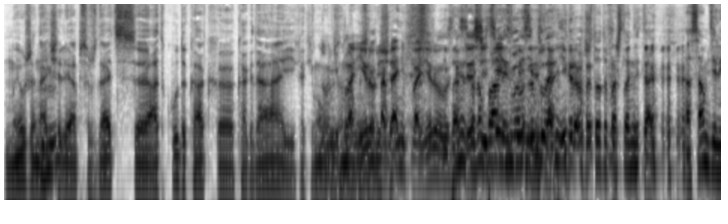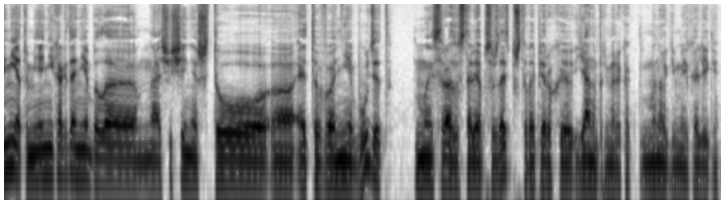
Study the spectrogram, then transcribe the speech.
мы уже начали обсуждать, э, откуда, как, э, когда и каким Ну, образом не мы будем планировал, тогда не планировалось, Не на следующий потом день было изменились, да. Что-то пошло не так. На самом деле нет, у меня никогда не было м, ощущения, что э, этого не будет. Мы сразу стали обсуждать, потому что, во-первых, я, например, и как многие мои коллеги,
